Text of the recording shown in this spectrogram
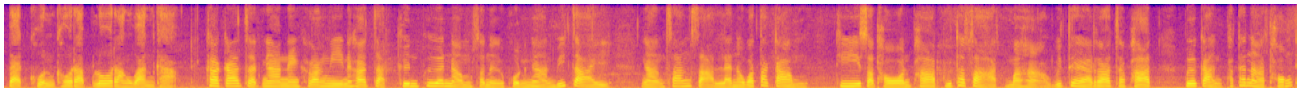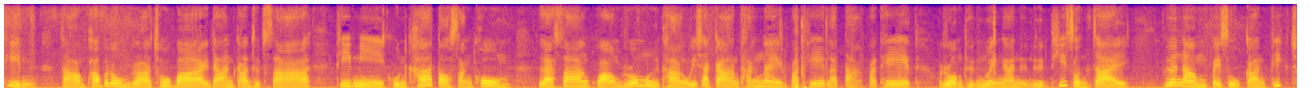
38 คนเข้ารับโล่รางวัลค่ะค่ะการจัดงานในครั้งนี้นะคะ จัดขึ้นเพื่อนำเสนอผลงานวิจัย งานสร้างสารรค์และนวัตกรรม ที่สะท้อนภาพยุทธศาสตร์ มหาวิทยาลัยราชพัฒเพื่อการพัฒนาท้องถิ่น ตามพระบรมราโชบายด้านการศึกษา ที่มีคุณค่าต่อสังคม และสร้างความร่วมมือทางวิชาการทั้งในประเทศและต่างประเทศ รวมถึงหน่วยงานอื่น ๆ ที่สนใจ เพื่อนำไปสู่การพลิกโฉ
